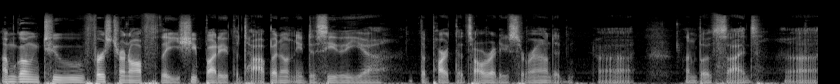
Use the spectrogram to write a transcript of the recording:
I'm going to first turn off the sheet body at the top. I don't need to see the uh, the part that's already surrounded uh, on both sides. Uh,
